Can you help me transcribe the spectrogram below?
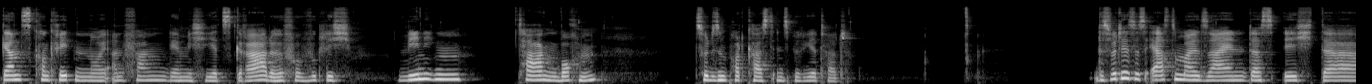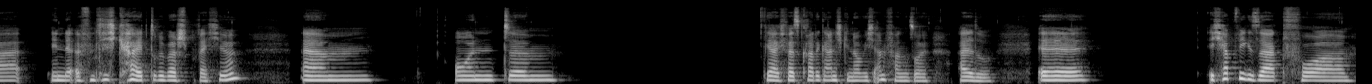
ganz konkreten Neuanfang, der mich jetzt gerade vor wirklich wenigen Tagen, Wochen zu diesem Podcast inspiriert hat. Das wird jetzt das erste Mal sein, dass ich da in der Öffentlichkeit drüber spreche. Ähm, und ähm, ja, ich weiß gerade gar nicht genau, wie ich anfangen soll. Also, äh, ich habe, wie gesagt, vor,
